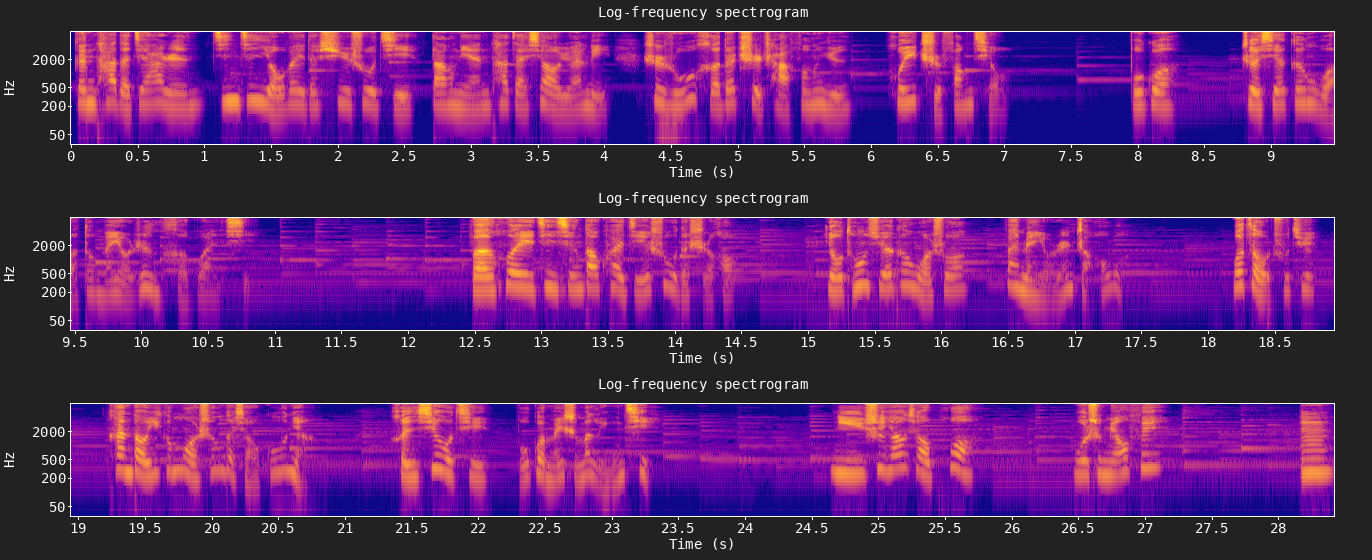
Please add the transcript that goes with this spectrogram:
跟他的家人津津有味地叙述起当年他在校园里是如何的叱咤风云、挥斥方遒。不过，这些跟我都没有任何关系。晚会进行到快结束的时候，有同学跟我说外面有人找我。我走出去，看到一个陌生的小姑娘，很秀气，不过没什么灵气。你是杨小破，我是苗飞。嗯，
